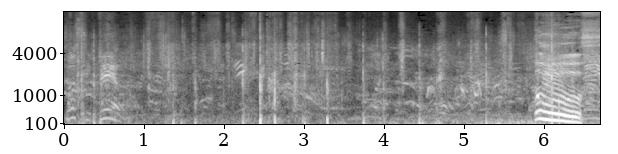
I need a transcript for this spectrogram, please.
Što si bela? Uff.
